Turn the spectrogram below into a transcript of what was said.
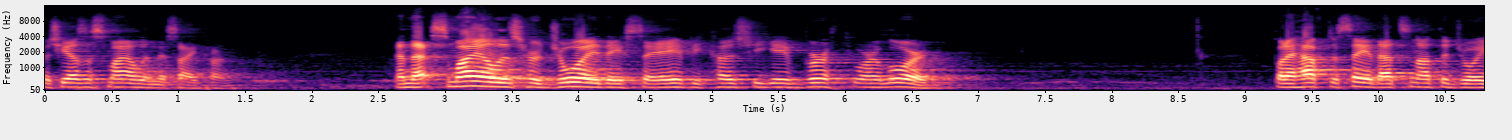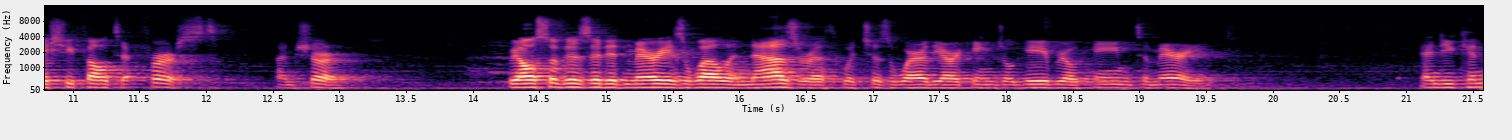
But she has a smile in this icon. And that smile is her joy, they say, because she gave birth to our Lord. But I have to say, that's not the joy she felt at first, I'm sure. We also visited Mary's well in Nazareth, which is where the Archangel Gabriel came to Mary. And you can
